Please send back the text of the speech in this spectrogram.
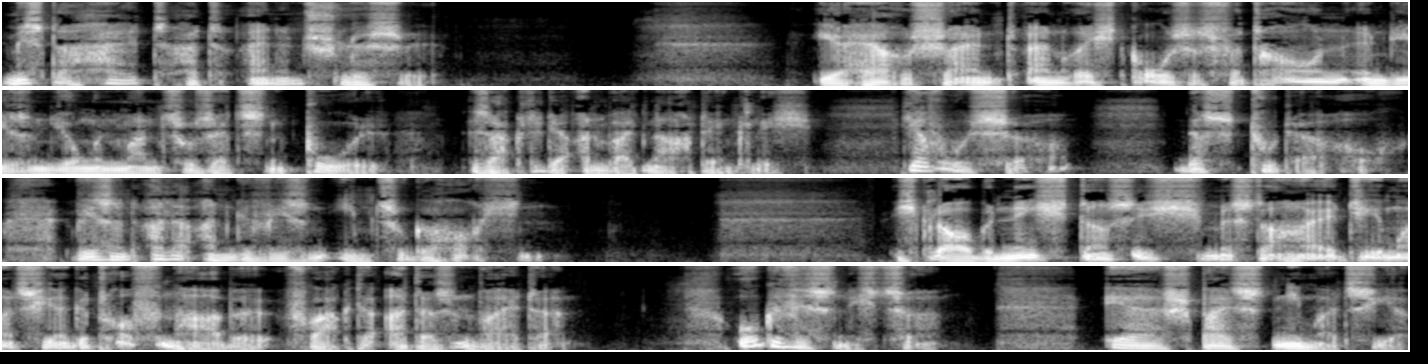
Mr. Hyde hat einen Schlüssel. Ihr Herr scheint ein recht großes Vertrauen in diesen jungen Mann zu setzen, Poole, sagte der Anwalt nachdenklich. Jawohl, Sir, das tut er auch. Wir sind alle angewiesen, ihm zu gehorchen. Ich glaube nicht, dass ich Mr. Hyde jemals hier getroffen habe, fragte Utterson weiter. Oh, gewiss nicht, Sir. Er speist niemals hier,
